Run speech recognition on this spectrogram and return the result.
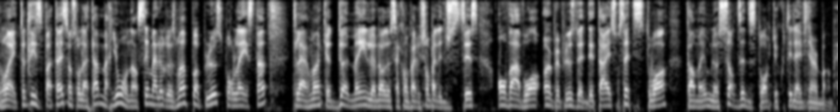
Ouais, toutes les hypothèses sont sur la table. Mario, on n'en sait malheureusement pas plus pour l'instant. Clairement que demain, là, lors de sa comparution au palais de justice, on va avoir un peu plus de détails sur cette histoire, quand même, le sordide histoire qui a coûté la vie à un bambin.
